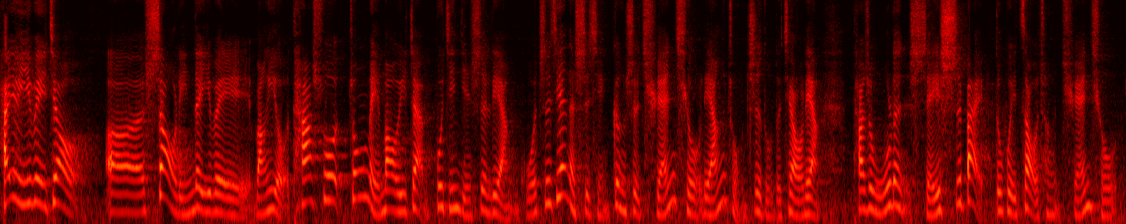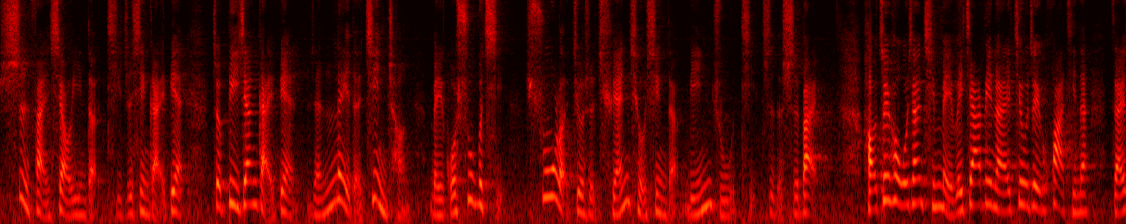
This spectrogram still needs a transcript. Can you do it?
还有一位叫。呃，少林的一位网友他说，中美贸易战不仅仅是两国之间的事情，更是全球两种制度的较量。他说，无论谁失败，都会造成全球示范效应的体制性改变，这必将改变人类的进程。美国输不起，输了就是全球性的民主体制的失败。好，最后我想请每位嘉宾来就这个话题呢，再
